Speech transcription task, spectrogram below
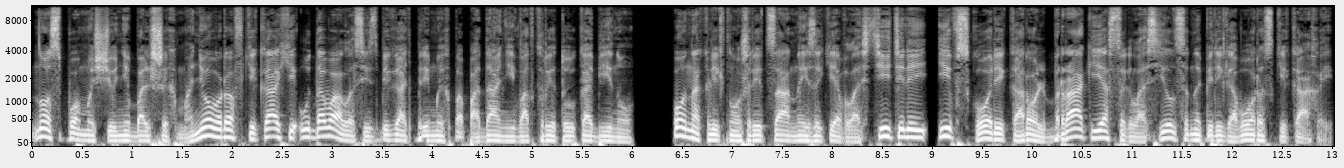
но с помощью небольших маневров Кикахи удавалось избегать прямых попаданий в открытую кабину. Он окликнул жреца на языке властителей, и вскоре король Бракья согласился на переговоры с Кикахой.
